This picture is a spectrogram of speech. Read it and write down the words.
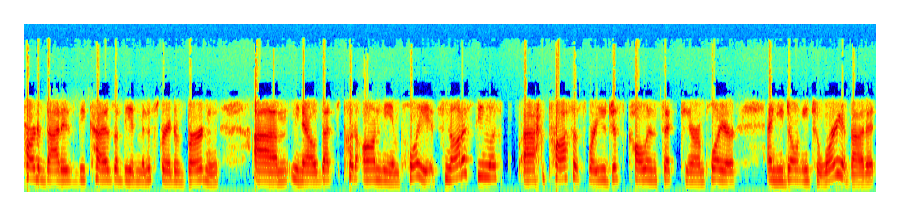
part of that is because of the administrative burden, um, you know, that's put on the employee. It's not a seamless uh, process where you just call in sick to your employer and you don't need to worry about it.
